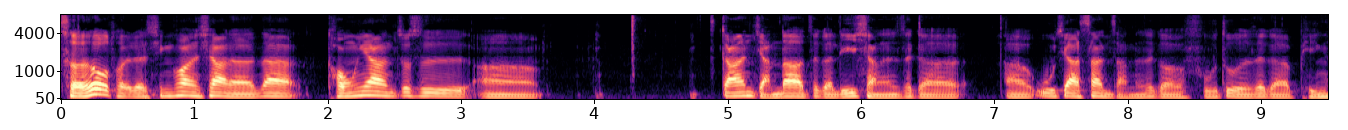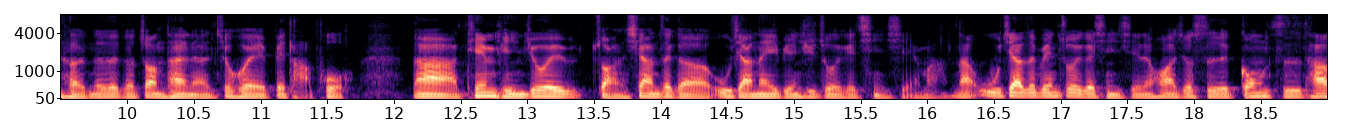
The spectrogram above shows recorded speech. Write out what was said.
扯后腿的情况下呢，那同样就是呃，刚刚讲到这个理想的这个呃物价上涨的这个幅度的这个平衡的这个状态呢，就会被打破。那天平就会转向这个物价那一边去做一个倾斜嘛。那物价这边做一个倾斜的话，就是工资它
